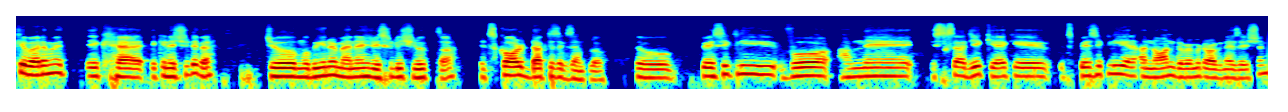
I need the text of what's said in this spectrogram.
کے بارے میں ایک ہے ایک انیشیٹو ہے جو مبین اور میں نے ریسنٹلی شروع تھا اٹس کالڈ ڈاکٹرز ایگزامپلو تو بیسکلی وہ ہم نے اس کے ساتھ یہ کیا کہ it's basically non government organization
